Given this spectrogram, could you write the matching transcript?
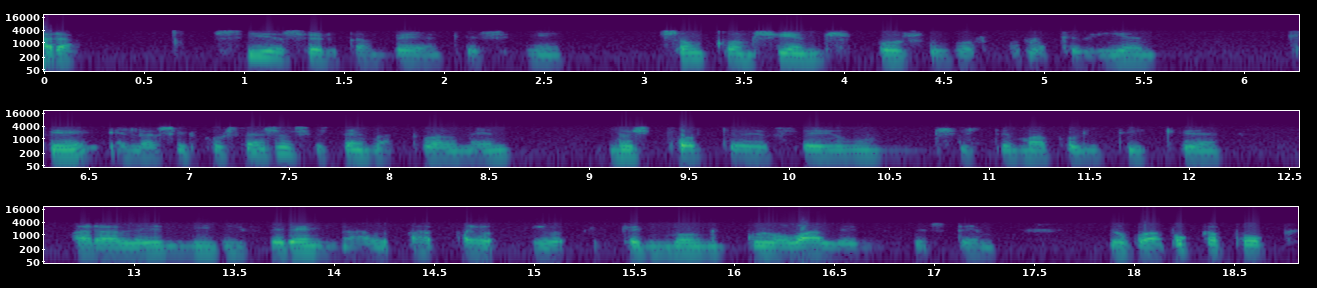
Ara, sí és cert també que si són conscients, o per, per lo que veiem, que en les circumstàncies que estem actualment no es pot eh, fer un sistema polític eh, paral·lel ni diferent al, al, al, al aquest món global en què estem. Però a poc a poc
